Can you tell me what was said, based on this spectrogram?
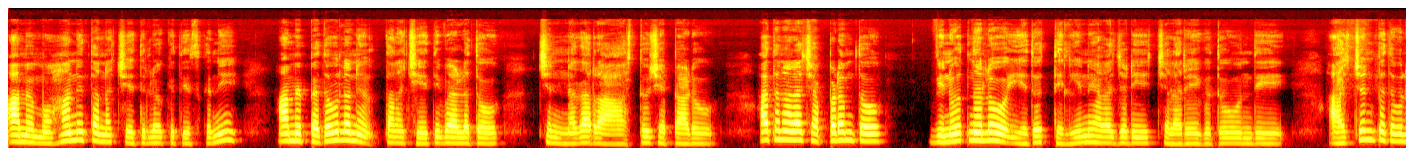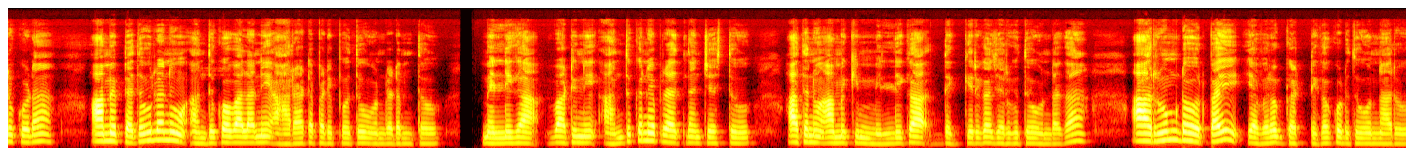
ఆమె మొహాన్ని తన చేతిలోకి తీసుకుని ఆమె పెదవులను తన చేతి వేళ్ళతో చిన్నగా రాస్తూ చెప్పాడు. అతను అలా చెప్పడంతో వినూత్నలో ఏదో తెలియని అలజడి చెలరేగుతూ ఉంది. అర్జున్ పెదవులు కూడా ఆమె పెదవులను అందుకోవాలని ఆరాటపడిపోతూ ఉండడంతో మెల్లిగా వాటిని అందుకునే ప్రయత్నం చేస్తూ అతను ఆమెకి మెల్లిగా దగ్గరగా జరుగుతూ ఉండగా ఆ రూమ్ డోర్పై ఎవరో గట్టిగా కొడుతూ ఉన్నారు.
